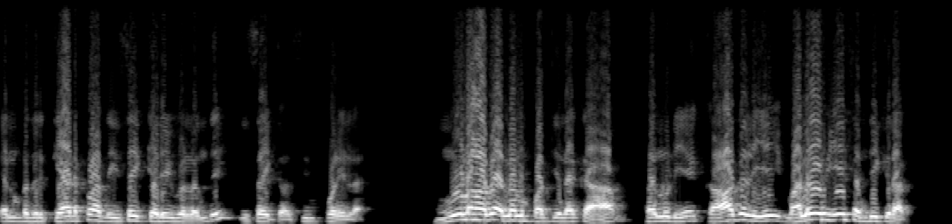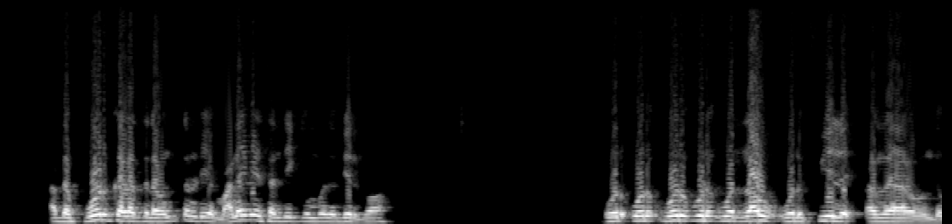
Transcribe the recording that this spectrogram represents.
என்பதற்கேற்ப அந்த இசைக்கருவிகள் வந்து இசைக்கும் சிம்போனில மூணாவது என்னன்னு பாத்தீங்கன்னாக்கா தன்னுடைய காதலியை மனைவியை சந்திக்கிறார். அந்த போர்க்களத்துல வந்து தன்னுடைய மனைவியை சந்திக்கும் போது எப்படி இருக்கும்? ஒரு ஒரு ஒரு ஒரு ஒரு லவ் ஒரு ஃபீல் அந்த இந்த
